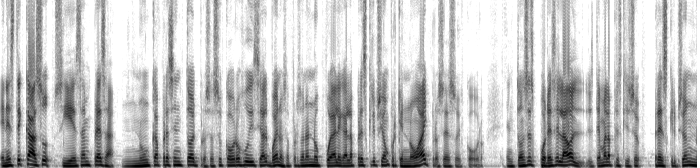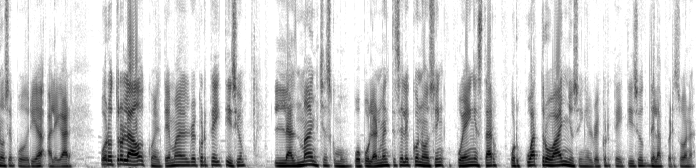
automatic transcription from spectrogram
En este caso, si esa empresa nunca presentó el proceso de cobro judicial, bueno, esa persona no puede alegar la prescripción porque no hay proceso de cobro. Entonces, por ese lado, el, tema de la prescripción, prescripción no se podría alegar. Por otro lado, con el tema del récord crediticio, las manchas, como popularmente se le conocen, pueden estar por cuatro años en el récord crediticio de la persona.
